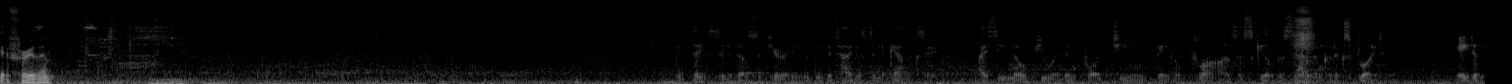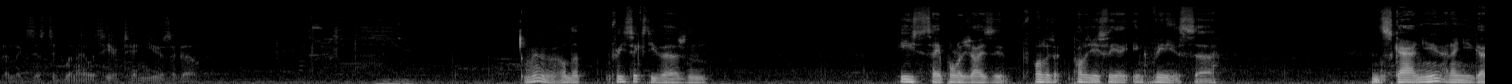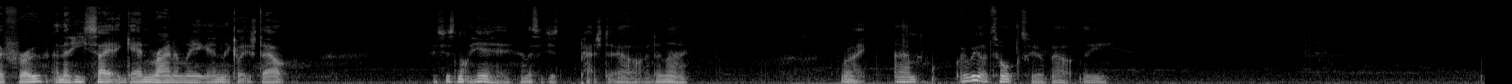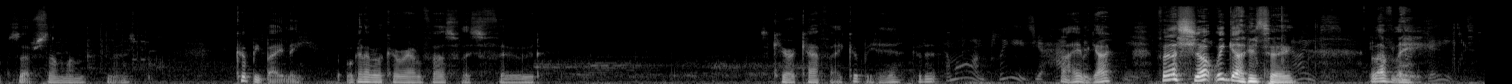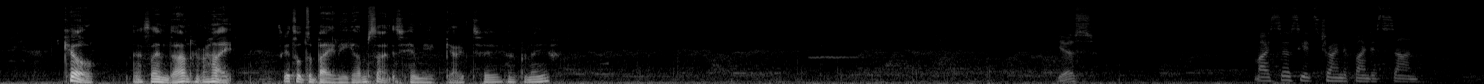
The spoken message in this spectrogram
Get through then. You'd think Citadel security would be the tightest in the galaxy. I see no fewer than 14 fatal flaws a skilled assassin could exploit. Eight of them existed when I was here 10 years ago. Oh, on the 360 version, he used to say apologize, apolo- apologies for the inconvenience, sir. And scan you, and then you go through, and then he say it again, randomly again, it glitched out. It's just not here, unless I just patched it out, I don't know. Right, um, who we got to talk to about the... Search someone. No, could be Bailey. But we're going to have a look around first for this food. Zakera Cafe. Could be here, could it? Come on, please. You have Ah, here we go. First shot we go to. Nice. It's Lovely. Cool. That's them done. Right. Let's go talk to Bailey. I'm certain it's him you go to, I believe. Yes? My associate's trying to find his son.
